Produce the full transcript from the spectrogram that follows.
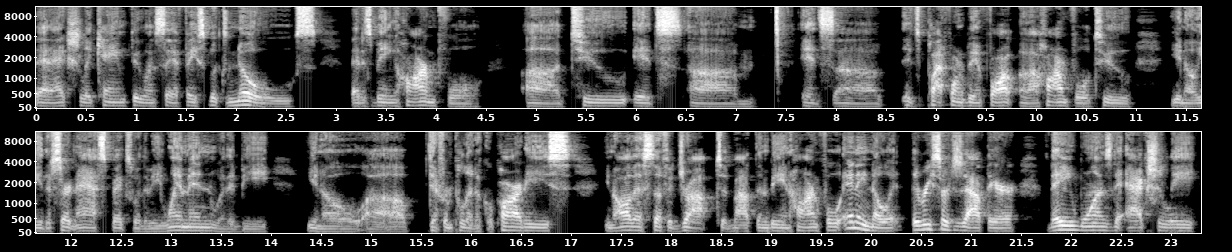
that actually came through and said Facebook knows that it's being harmful uh, to its um, its its platform being far, harmful to you know either certain aspects, whether it be women, whether it be you know different political parties you know all that stuff it dropped about them being harmful and they know it the research is out there they ones that actually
